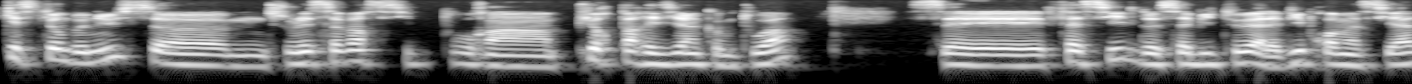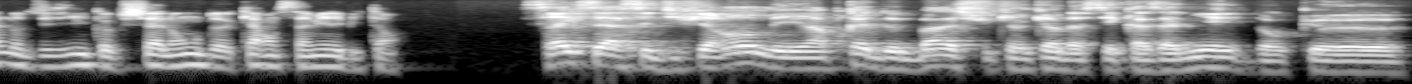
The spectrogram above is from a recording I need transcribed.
question bonus. Euh, je voulais savoir si pour un pur Parisien comme toi, c'est facile de s'habituer à la vie provinciale dans une ville comme Chalon de 45 000 habitants. C'est vrai que c'est assez différent, mais après, de base, je suis quelqu'un d'assez casanier. Donc, euh,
